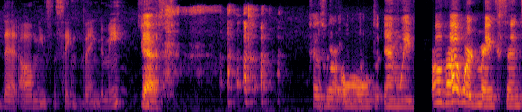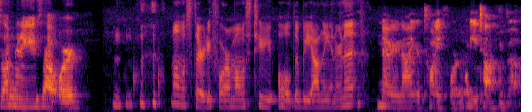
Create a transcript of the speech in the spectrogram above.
that all means the same thing to me. Yes. Because we're old and we. Oh, that word makes sense. I'm gonna use that word. I'm almost 34. I'm almost too old to be on the internet. No, you're not. You're 24. What are you talking about?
